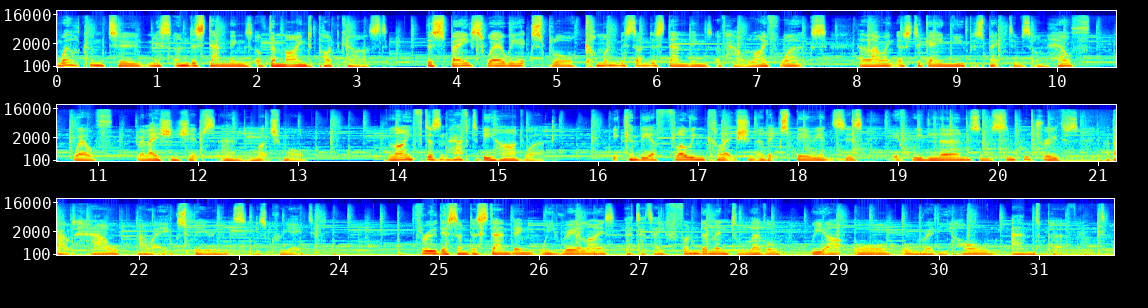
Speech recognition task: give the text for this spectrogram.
Welcome to Misunderstandings of the Mind podcast, the space where we explore common misunderstandings of how life works, allowing us to gain new perspectives on health, wealth, relationships, and much more. Life doesn't have to be hard work. It can be a flowing collection of experiences if we learn some simple truths about how our experience is created. Through this understanding, we realize that at a fundamental level, we are all already whole and perfect.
